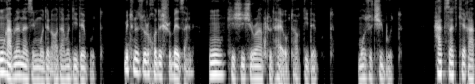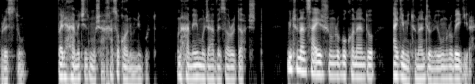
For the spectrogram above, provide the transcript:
اون قبلا از این مدل آدم دیده بود. می‌تونه زور خودش رو بزنه. اون کشیشی رو هم تو ته اتاق دیده بود. موضوع چی بود؟ حد زد که قبرستون ولی همه چیز مشخص و قانونی بود. اون همه مجوزا رو داشت. می‌تونن سعیشون رو بکنند و اگه می‌تونن جلوی اون رو بگیرن.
